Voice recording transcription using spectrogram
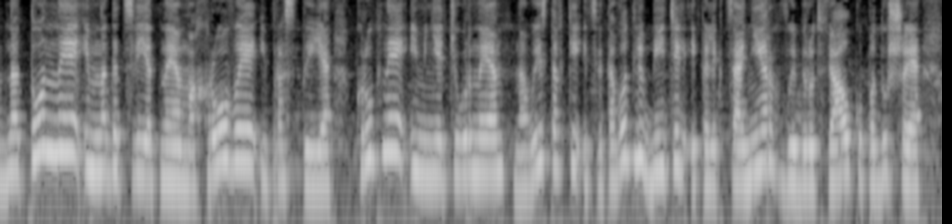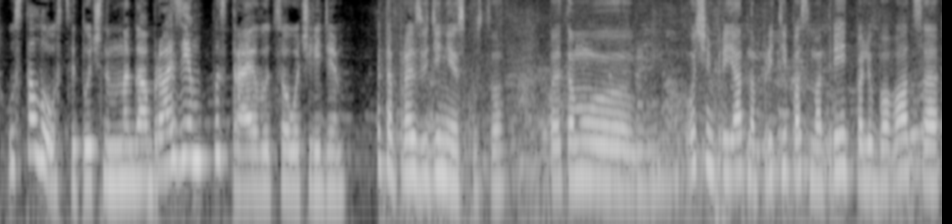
Однотонные и многоцветные, махровые и простые, крупные и миниатюрные. На выставке и цветовод-любитель, и коллекционер выберут фиалку по душе. У столов с цветочным многообразием выстраиваются очереди. Это произведение искусства, поэтому очень приятно прийти посмотреть, полюбоваться.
